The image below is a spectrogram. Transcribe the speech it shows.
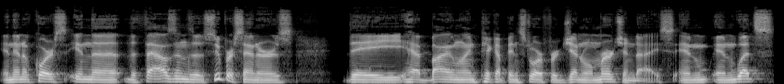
And then of course in the, the thousands of super centers, they have buy online pickup in store for general merchandise. And, and what's,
